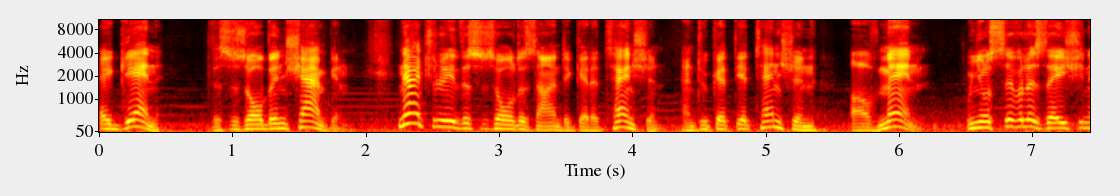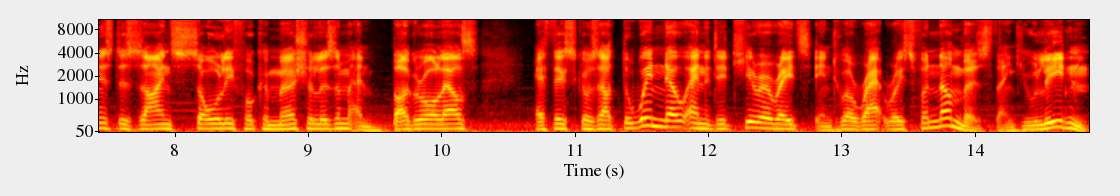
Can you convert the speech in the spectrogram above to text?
Again, this has all been championed. Naturally, this is all designed to get attention, and to get the attention of men. When your civilization is designed solely for commercialism and bugger all else, ethics goes out the window and it deteriorates into a rat race for numbers. Thank you, Leiden.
